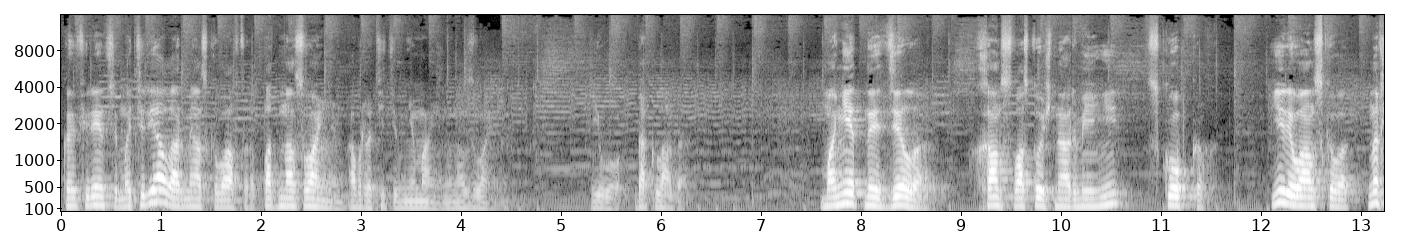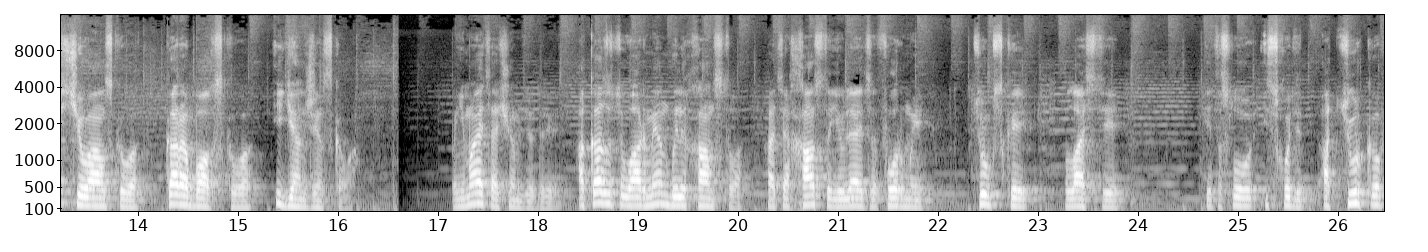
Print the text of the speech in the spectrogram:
конференции материал армянского автора под названием, обратите внимание на название его доклада, «Монетное дело ханств Восточной Армении» в скобках Ереванского, Нахчеванского, Карабахского и Гянджинского. Понимаете, о чем идет речь? Оказывается, у армян были ханства, хотя ханство является формой тюркской власти. Это слово исходит от тюрков,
